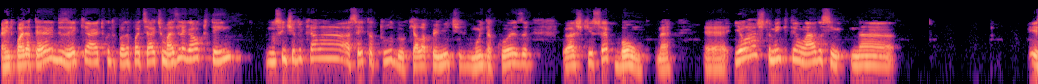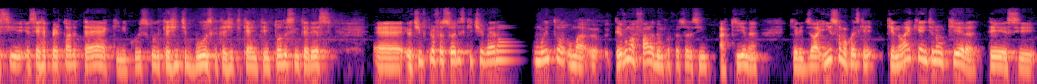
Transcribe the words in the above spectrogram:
A gente pode até dizer que a arte contemporânea pode ser a arte mais legal que tem no sentido que ela aceita tudo, que ela permite muita coisa. Eu acho que isso é bom, né? É, e eu acho também que tem um lado assim na esse esse repertório técnico, isso tudo que a gente busca, que a gente quer, tem todo esse interesse. É, eu tive professores que tiveram muito uma teve uma fala de um professor assim aqui, né? Que ele diz, ó, isso é uma coisa que, que não é que a gente não queira ter esse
